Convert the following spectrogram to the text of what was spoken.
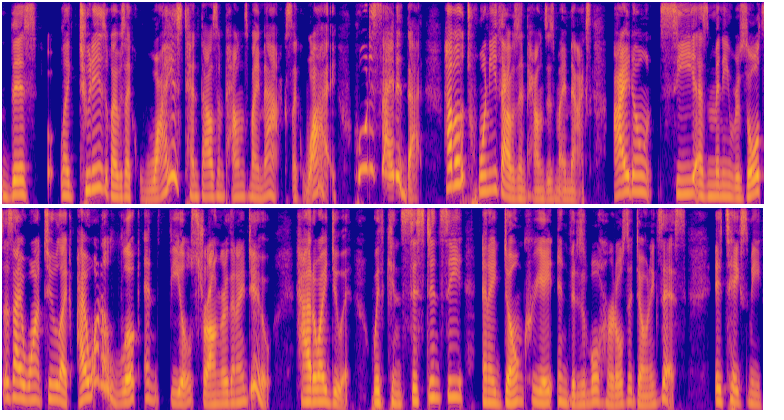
this, like two days ago, I was like, why is 10,000 pounds my max? Like, why? Who decided that? How about 20,000 pounds is my max? I don't see as many results as I want to. Like, I want to look and feel stronger than I do. How do I do it? With consistency, and I don't create invisible hurdles that don't exist. It takes me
